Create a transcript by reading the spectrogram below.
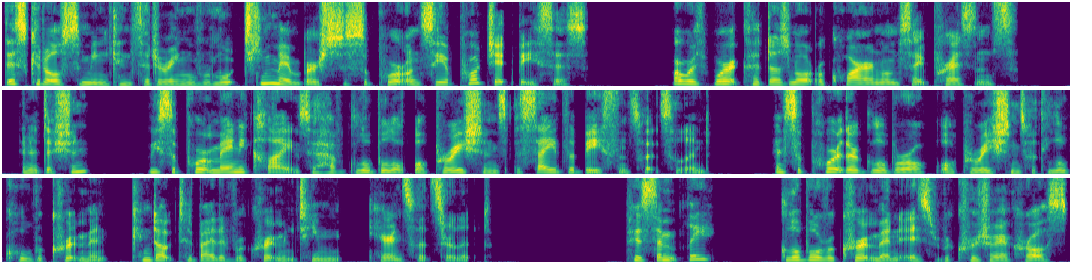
This could also mean considering remote team members to support on, say, a project basis, or with work that does not require an on site presence. In addition, we support many clients who have global operations beside the base in Switzerland and support their global op- operations with local recruitment conducted by the recruitment team here in Switzerland. Put simply, global recruitment is recruiting across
